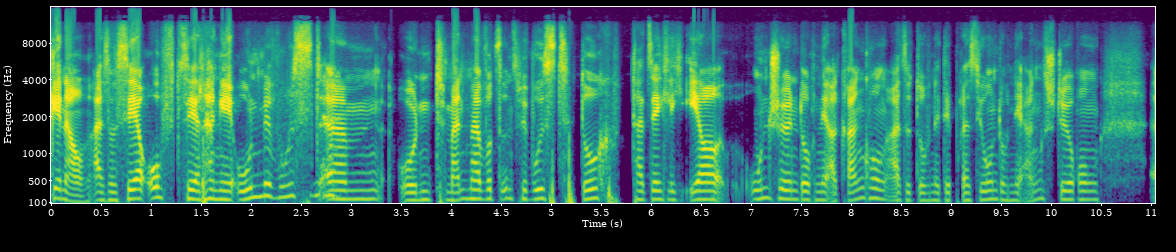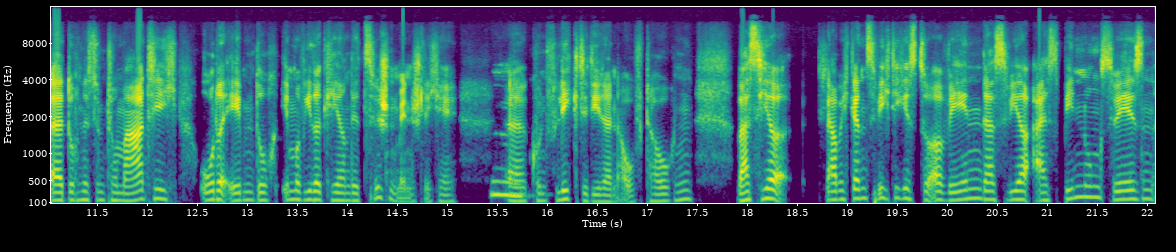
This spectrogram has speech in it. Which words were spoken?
Genau, also sehr oft, sehr lange unbewusst ja. ähm, und manchmal wird es uns bewusst durch tatsächlich eher unschön durch eine Erkrankung, also durch eine Depression, durch eine Angststörung, äh, durch eine Symptomatik oder eben durch immer wiederkehrende zwischenmenschliche mhm. äh, Konflikte, die dann auftauchen. Was hier, glaube ich, ganz wichtig ist zu erwähnen, dass wir als Bindungswesen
